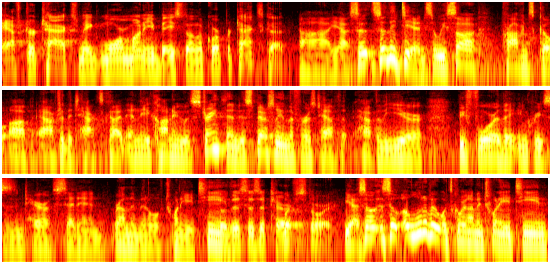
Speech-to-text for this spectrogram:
after tax make more money based on the corporate tax cut. Uh, yeah, so, so they did. So we saw profits go up after the tax cut, and the economy was strengthened, especially in the first half, half of the year before the increases in tariffs set in around the middle of 2018. So this is a tariff story. Yeah, so, so a little bit what's going on in 2018,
